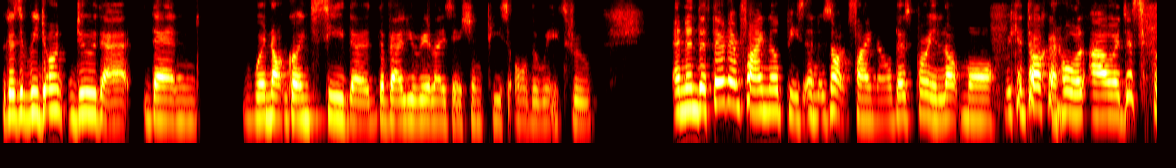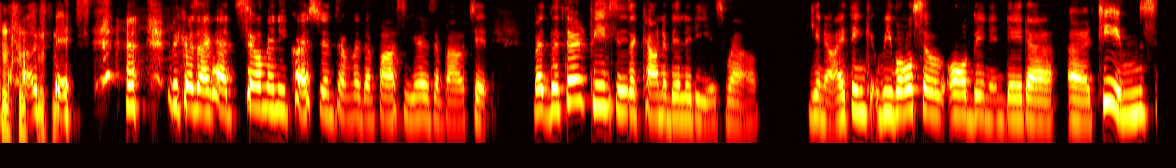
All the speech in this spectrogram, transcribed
Because if we don't do that then we're not going to see the the value realization piece all the way through and then the third and final piece and it's not final there's probably a lot more. We can talk a whole hour just about this because i've had so many questions over the past years about it. But the third piece is accountability as well. You know, I think we've also all been in data uh, teams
